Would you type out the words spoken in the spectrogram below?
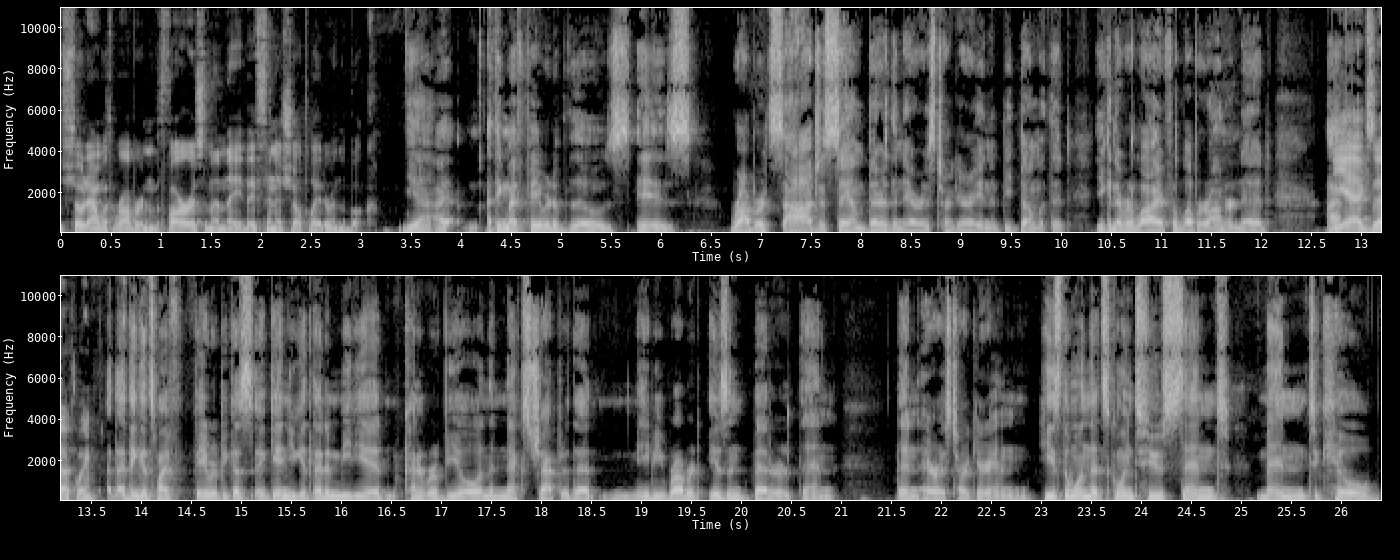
showdown with Robert and with Varys, and then they they finish up later in the book. Yeah, I I think my favorite of those is Robert's ah, just say I'm better than Aerys Targaryen and be done with it. You can never lie for love or honor, Ned. I, yeah, exactly. I think it's my favorite because again, you get that immediate kind of reveal in the next chapter that maybe Robert isn't better than than Aerys Targaryen. He's the one that's going to send men to kill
